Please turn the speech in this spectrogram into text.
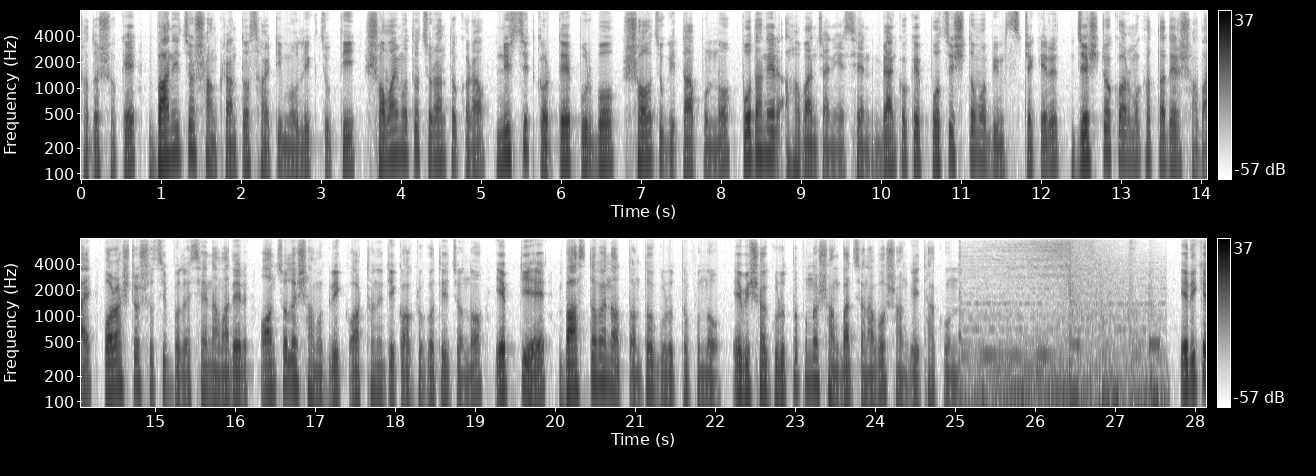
সদস্যকে বাণিজ্য সংক্রান্ত ছয়টি মৌলিক চুক্তি সময়মতো চূড়ান্ত করাও নিশ্চিত করতে পূর্ব সহযোগিতাপূর্ণ প্রদানের আহ্বান জানিয়েছেন। ব্যাংককে পঁচিশতম বিমস্টেকের জ্যেষ্ঠ কর্মকর্তাদের সভায় পররাষ্ট্র সচিব বলেছেন, আমাদের অঞ্চলের সামগ্রিক অর্থনৈতিক অগ্রগতির জন্য এফটিএ বাস্তবায়ন অত্যন্ত গুরুত্বপূর্ণ। এ বিষয়ে গুরুত্বপূর্ণ সংবাদ জানাব, সঙ্গেই থাকুন। এদিকে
